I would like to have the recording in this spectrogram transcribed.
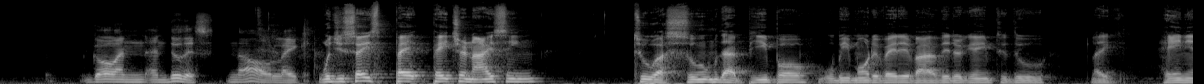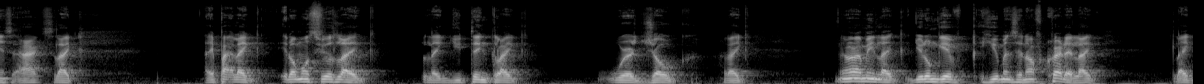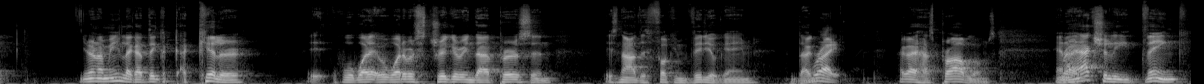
go and and do this no like Would you say pa- patronizing to assume that people will be motivated by a video game to do like heinous acts? Like, like like it almost feels like like you think like we're a joke. Like you know what I mean? Like you don't give humans enough credit. Like like you know what I mean? Like I think a killer, it, whatever whatever's triggering that person, is not the fucking video game. That, right. That guy has problems, and right. I actually think.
